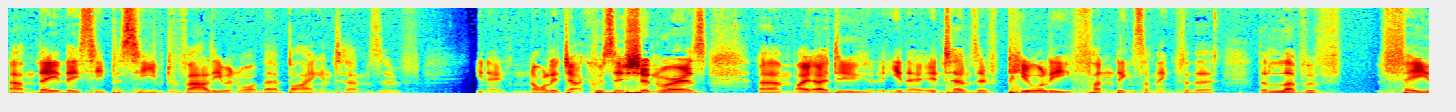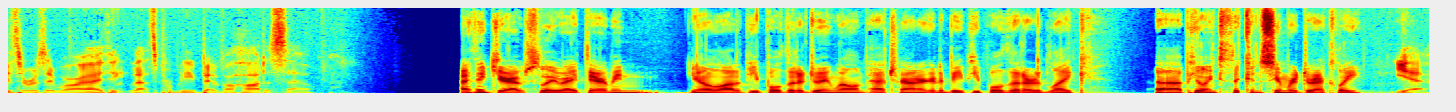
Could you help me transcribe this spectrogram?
Um, they they see perceived value in what they're buying in terms of you know knowledge acquisition whereas um, I, I, do you know in terms of purely funding something for the the love of phaser as it were I think that's probably a bit of a harder sell I think you're absolutely right there I mean you know a lot of people that are doing well on Patreon are going to be people that are like uh, appealing to the consumer directly yeah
